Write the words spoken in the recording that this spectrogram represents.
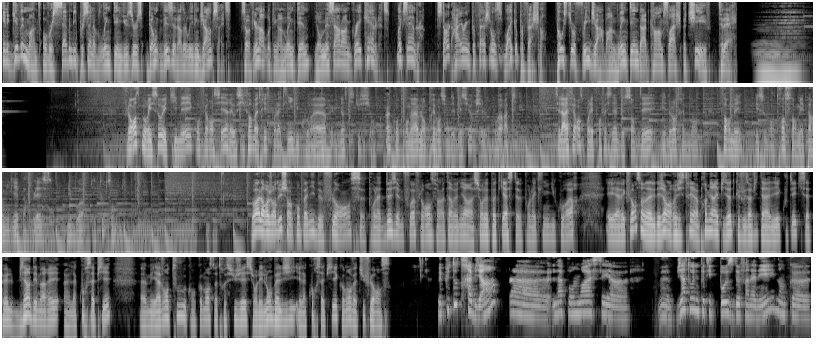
In a given month, over 70% of LinkedIn users don't visit other leading job sites. So if you're not looking on LinkedIn, you'll miss out on great candidates like Sandra. Start hiring professionals like a professional. Post your free job on linkedin.com/achieve today. Florence Morisseau est kiné, conférencière et aussi formatrice pour la clinique du coureur, une institution incontournable en prévention des blessures chez le coureur à pied. C'est la référence pour les professionnels de santé et de l'entraînement, formés et souvent transformés par milliers par Blaise Dubois et toute son équipe. Bon alors aujourd'hui je suis en compagnie de Florence pour la deuxième fois. Florence va intervenir sur le podcast pour la clinique du coureur. Et avec Florence on avait déjà enregistré un premier épisode que je vous invite à aller écouter qui s'appelle Bien démarrer euh, la course à pied. Euh, mais avant tout, qu'on commence notre sujet sur les lombalgies et la course à pied, comment vas-tu Florence? Mais plutôt très bien. Euh, là, pour moi, c'est euh, euh, bientôt une petite pause de fin d'année. Donc, euh,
